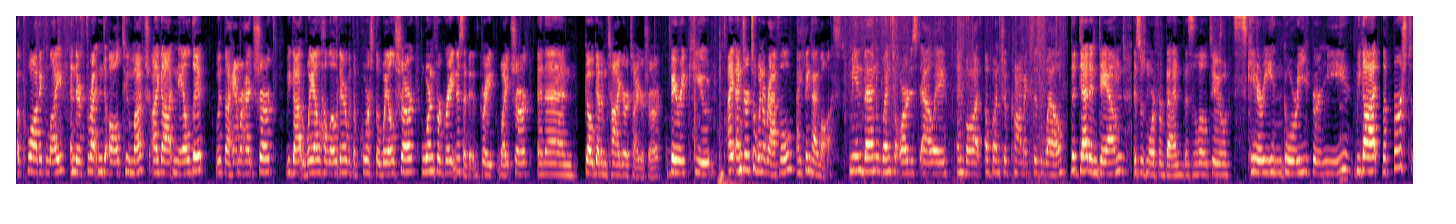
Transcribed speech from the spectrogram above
aquatic life and they're threatened all too much. I got nailed it with the hammerhead shark. We got whale hello there with of course the whale shark. Born for greatness, I think great white shark. And then go get him tiger, tiger shark. Very cute. I entered to win a raffle. I think I lost. Me and Ben went to Artist Alley and bought a bunch of comics as well. The Dead and Damned. This was more for Ben. This is a little too scary and gory for me. We got the first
